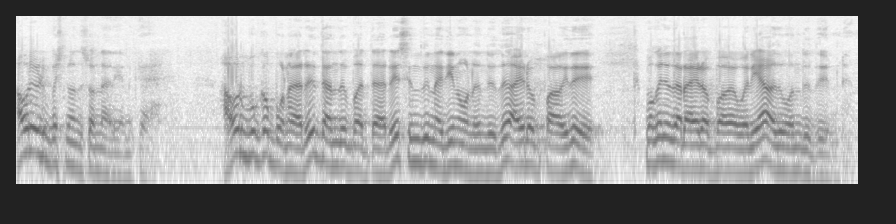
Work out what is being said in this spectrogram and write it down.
அவர் எப்படி ஃபஸ்ட்டு வந்து சொன்னார் எனக்கு? அவர் புக்கை போனார் தந்து பார்த்தாரு சிந்து நதின்னு ஒன்று இருந்தது ஐரோப்பா இது முகஞ்சதார ஐரோப்பா வழியாக அது வந்ததுன்னு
